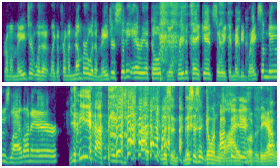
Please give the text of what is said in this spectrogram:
from a major with a like a, from a number with a major city area code, feel free to take it so we can maybe break some news live on air. Yeah, yeah. Listen, this isn't going live over the I, I airways.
